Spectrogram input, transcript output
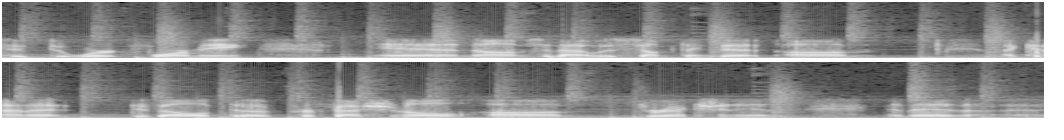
to, to work for me, and um, so that was something that um, I kind of developed a professional um, direction in. And then uh,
